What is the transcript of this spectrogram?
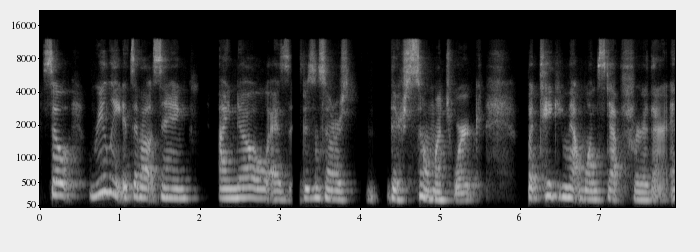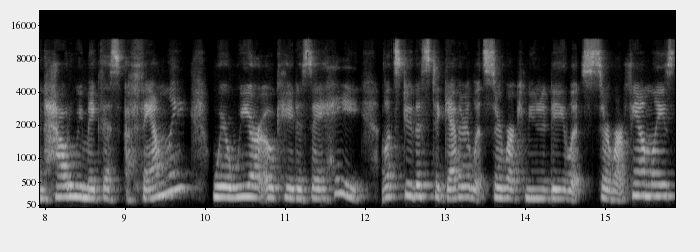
So, really, it's about saying, I know as business owners, there's so much work but taking that one step further. And how do we make this a family where we are okay to say, hey, let's do this together. Let's serve our community. Let's serve our families.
